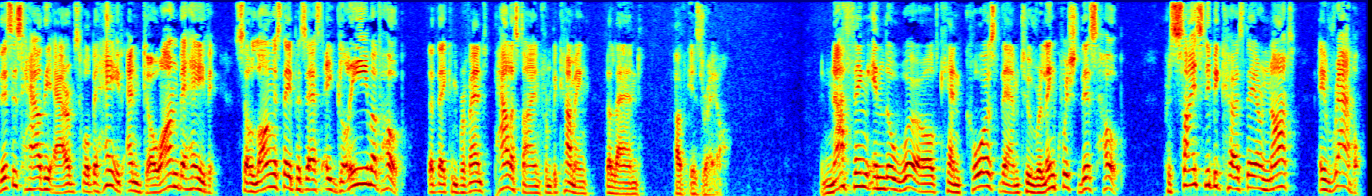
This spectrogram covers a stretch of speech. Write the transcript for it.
This is how the Arabs will behave and go on behaving so long as they possess a gleam of hope that they can prevent Palestine from becoming the land of Israel. Nothing in the world can cause them to relinquish this hope, precisely because they are not a rabble,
